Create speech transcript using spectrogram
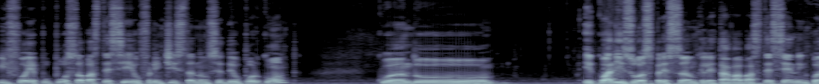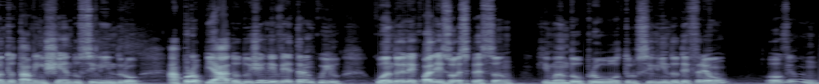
e foi para o posto abastecer. O frentista não se deu por conta. Quando equalizou as pressão que ele estava abastecendo, enquanto estava enchendo o cilindro apropriado do GNV, tranquilo. Quando ele equalizou a pressão que mandou para o outro cilindro de freon, houve um,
